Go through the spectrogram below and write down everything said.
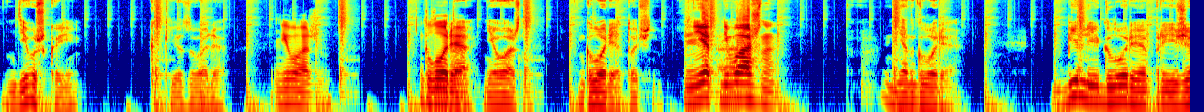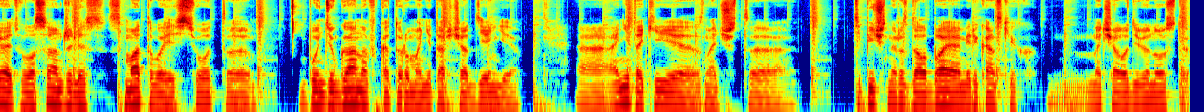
девушкой, как ее звали? Неважно. Глория. Да, неважно. Глория, точно. Нет, А. неважно. Нет, Глория. Билли и Глория приезжают в Лос-Анджелес, сматываясь от э, бундюганов, которым они торчат деньги. А, они такие, значит, э, типичные раздолбая американских начала 90-х.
